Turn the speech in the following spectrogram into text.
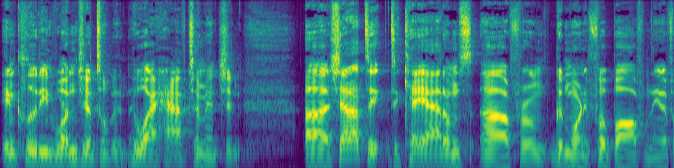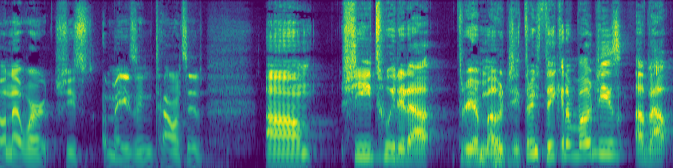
including one gentleman who i have to mention uh, shout out to, to Kay Adams uh, from Good Morning Football from the NFL Network. She's amazing, talented. Um, she tweeted out three emoji, three thinking emojis about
